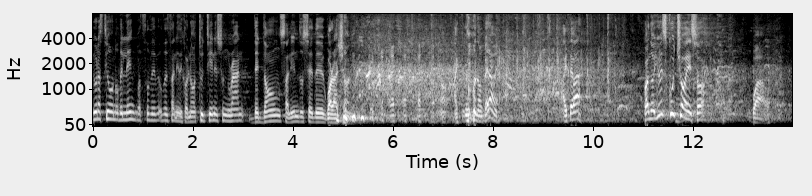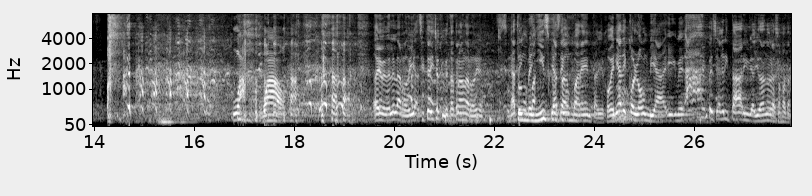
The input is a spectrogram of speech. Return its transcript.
de oración o de lenguas o de, o de sanidad? Dijo, no, tú tienes un gran de don saliéndose de guarachón. No, no, no, espérame. Ahí te va. Cuando yo escucho eso, Wow. wow, Wow. Oye, me duele la rodilla. Sí te he dicho que me está tronando la rodilla. Ya tengo, ya tengo están- 40, viejo. Venía de Colombia y me, ah, empecé a gritar y ayudándole a Zapata.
